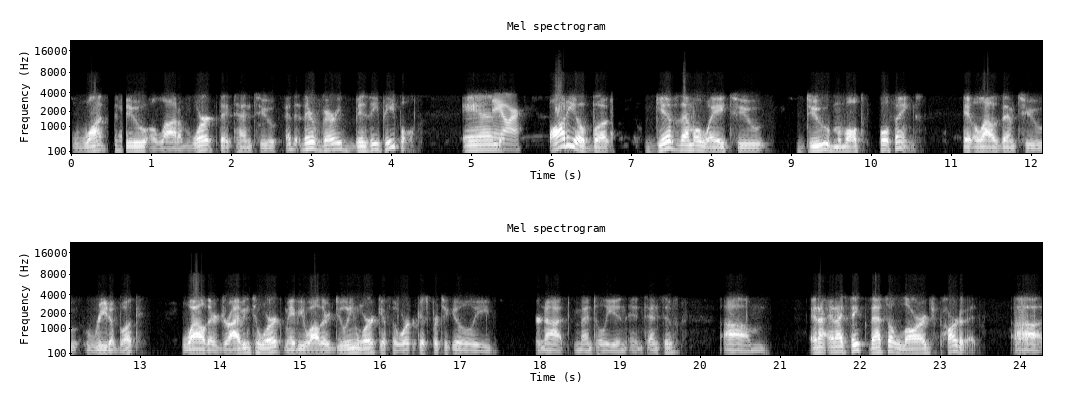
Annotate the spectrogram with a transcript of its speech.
want to do a lot of work. They tend to. They're very busy people, and they are. Audiobooks give them a way to do multiple things. It allows them to read a book while they're driving to work, maybe while they're doing work if the work is particularly or not mentally in, intensive. Um, and I, and I think that's a large part of it. Uh,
